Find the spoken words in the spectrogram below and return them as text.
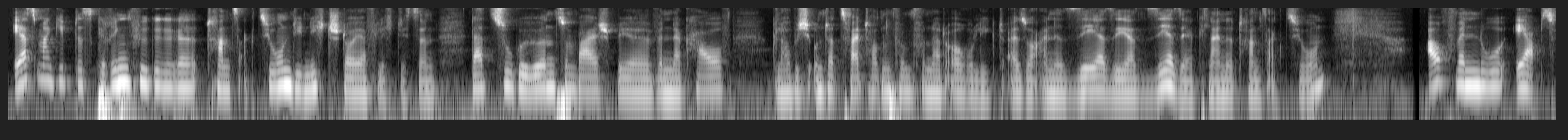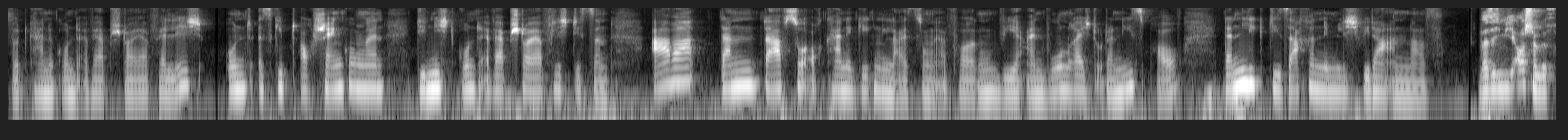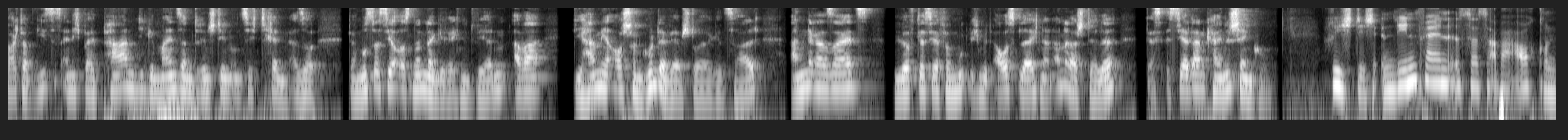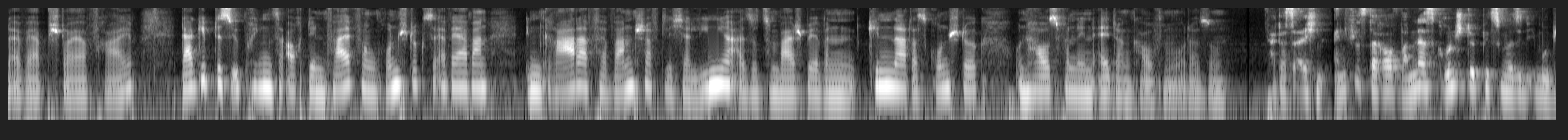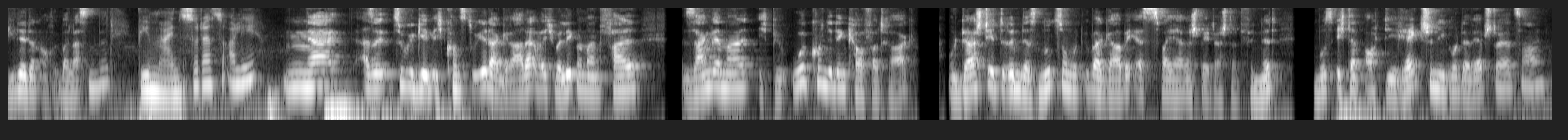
erstmal gibt es geringfügige Transaktionen, die nicht steuerpflichtig sind. Dazu gehören zum Beispiel, wenn der Kauf, glaube ich, unter 2500 Euro liegt. Also eine sehr, sehr, sehr, sehr kleine Transaktion. Auch wenn du erbst, wird keine Grunderwerbsteuer fällig. Und es gibt auch Schenkungen, die nicht grunderwerbsteuerpflichtig sind. Aber dann darf so auch keine Gegenleistung erfolgen, wie ein Wohnrecht oder Niesbrauch. Dann liegt die Sache nämlich wieder anders. Was ich mich auch schon gefragt habe, wie ist es eigentlich bei Paaren, die gemeinsam drinstehen und sich trennen? Also da muss das ja auseinandergerechnet werden, aber die haben ja auch schon Grunderwerbsteuer gezahlt. Andererseits läuft das ja vermutlich mit Ausgleichen an anderer Stelle. Das ist ja dann keine Schenkung. Richtig, in den Fällen ist das aber auch grunderwerbsteuerfrei. Da gibt es übrigens auch den Fall von Grundstückserwerbern in gerader verwandtschaftlicher Linie, also zum Beispiel, wenn Kinder das Grundstück und Haus von den Eltern kaufen oder so. Hat das eigentlich einen Einfluss darauf, wann das Grundstück bzw. die Immobilie dann auch überlassen wird? Wie meinst du das, Olli? Ja, also zugegeben, ich konstruiere da gerade, aber ich überlege mir mal einen Fall. Sagen wir mal, ich beurkunde den Kaufvertrag und da steht drin, dass Nutzung und Übergabe erst zwei Jahre später stattfindet. Muss ich dann auch direkt schon die Grunderwerbsteuer zahlen?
